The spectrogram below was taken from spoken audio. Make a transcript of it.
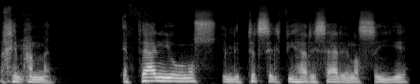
أخي محمد الثانية ونص اللي بترسل فيها رسالة نصية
